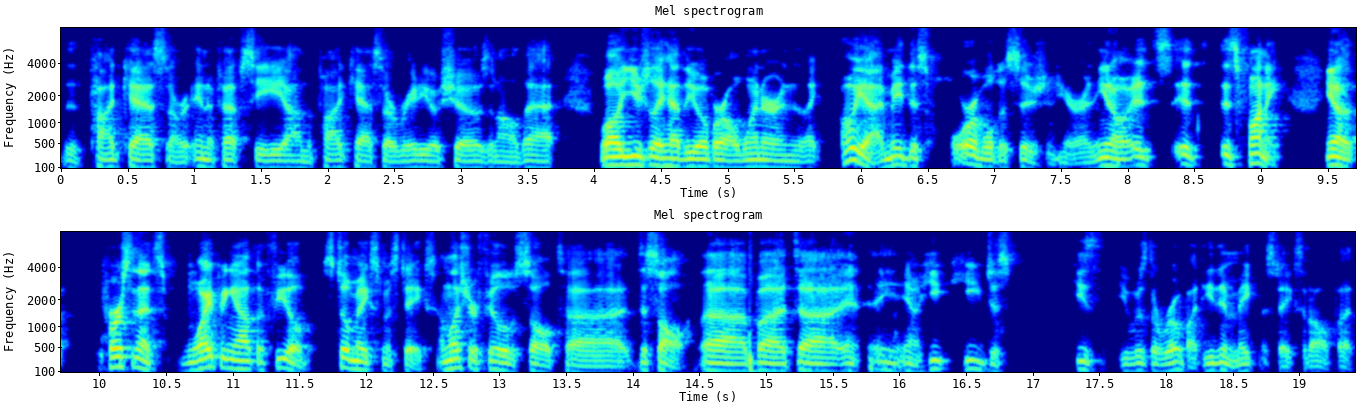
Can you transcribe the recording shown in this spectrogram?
the podcast our NFFC on the podcast, our radio shows and all that. Well, I usually have the overall winner and like, oh yeah, I made this horrible decision here. And you know, it's it's it's funny. You know, person that's wiping out the field still makes mistakes unless you're Phil Assault uh Dussault. Uh but uh you know, he he just he's he was the robot. He didn't make mistakes at all. But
